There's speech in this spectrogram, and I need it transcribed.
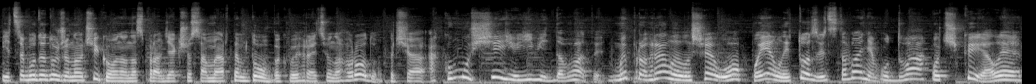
І це буде дуже неочікувано, насправді, якщо саме Артем Довбик виграє цю нагороду. Хоча, а кому ще її віддавати? Ми програли лише у АПЛ, і то з відставанням у два очки. Але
